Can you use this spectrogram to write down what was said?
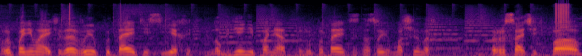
вы понимаете, да, вы пытаетесь ехать, но где непонятно. Вы пытаетесь на своих машинах рысачить по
